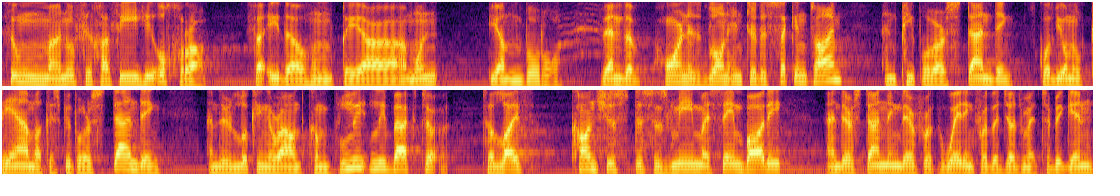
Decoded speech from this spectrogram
ثم نفخ فيه أخرى فإذا هم قيام ينظرون. Then the horn is blown into the second time, and people are standing. It's called Yom al Qiyamah because people are standing and they're looking around completely back to, to life, conscious. This is me, my same body and they're standing there for, waiting for the judgment to begin.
